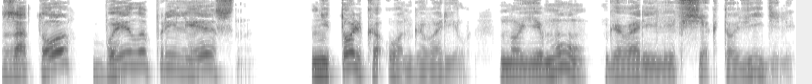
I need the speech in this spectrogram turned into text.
Зато было прелестно. Не только он говорил, но ему говорили все, кто видели.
